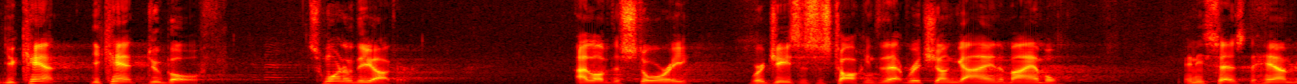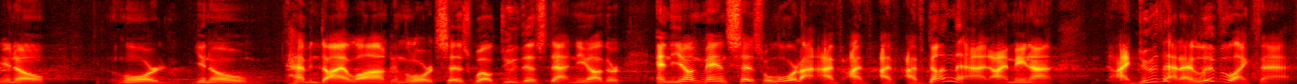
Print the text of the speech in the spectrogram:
you can't, you can't do both. It's one or the other. I love the story where Jesus is talking to that rich young guy in the Bible, and he says to him, You know, Lord, you know, having dialogue, and the Lord says, Well, do this, that, and the other. And the young man says, Well, Lord, I've, I've, I've, done that. I mean, I, I do that. I live like that.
